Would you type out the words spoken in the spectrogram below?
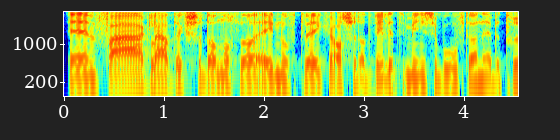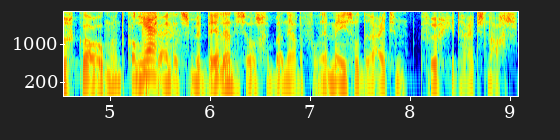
En vaak laat ik ze dan nog wel één of twee keer, als ze dat willen, tenminste behoefte aan hebben, terugkomen. Het kan Ja. natuurlijk zijn dat ze me bellen. Dus als gebeld, ja, de vol- en meestal draait een vruchtje draait s'nachts.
